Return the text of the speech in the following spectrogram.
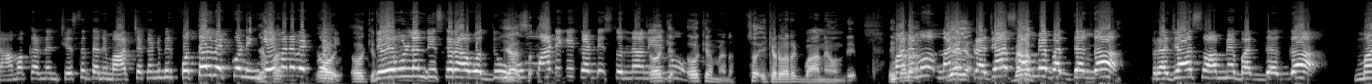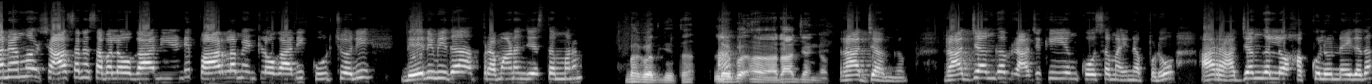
నామకరణం చేస్తే దాన్ని మార్చకండి. మీరు కొత్తలు పెట్టుకోండి. ఇంకేమైనా పెట్టుకోండి. ఓకే దేవుళ్ళని తీసుకురావద్దు. మాటికి ఖండిస్తున్నా నేను. ఓకే మేడం సో ఇక్కడ వరకు బానే ఉంది. మనము మనం ప్రజాస్వామ్యబద్ధంగా ప్రజాస్వామ్యబద్ధంగా మనము శాసనసభలో కానివ్వండి పార్లమెంట్లో గాని కూర్చొని దేని మీద ప్రమాణం చేస్తాం మనం? భగవద్గీత రాజ్యాంగం. రాజ్యాంగం. రాజ్యాంగం రాజకీయం కోసం అయినప్పుడు ఆ రాజ్యాంగంలో హక్కులు ఉన్నాయి కదా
